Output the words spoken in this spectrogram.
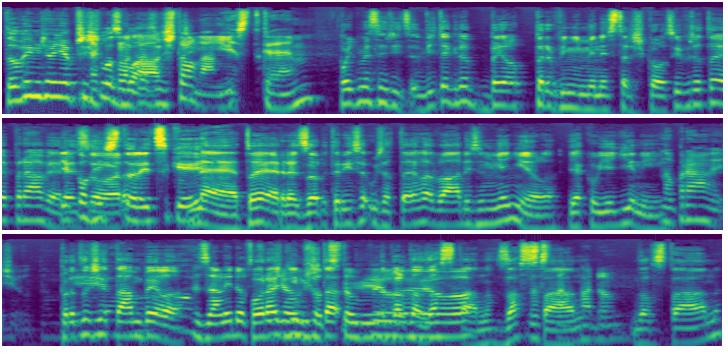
To vím, že mě přišlo tak zvláštní. zůstal náměstkem. Pojďme si říct, víte, kdo byl první minister školství, protože to je právě Jako rezort. historicky? Ne, to je rezort, který se už za téhle vlády změnil jako jediný. No právě, že jo. Tam Protože tam byl Za lidovce, že poradním odstoupil. byl tam jo. Zastan, Zastan, Zastan, pardon. Zastan,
